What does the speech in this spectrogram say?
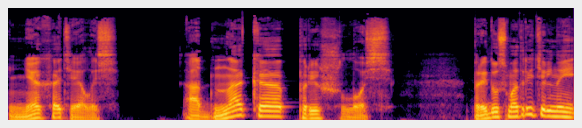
не хотелось. Однако пришлось. Предусмотрительный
